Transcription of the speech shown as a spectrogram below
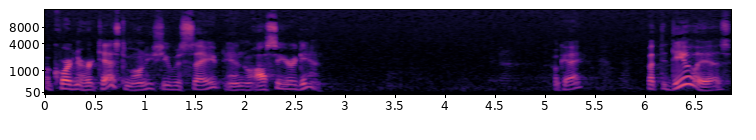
according to her testimony, she was saved, and I'll see her again. Okay? But the deal is,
